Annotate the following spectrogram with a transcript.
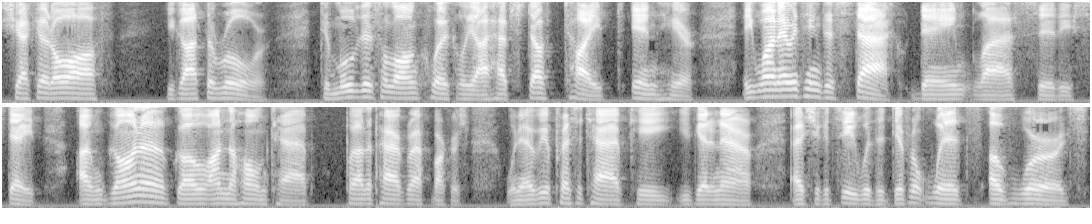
check it off, you got the ruler. To move this along quickly, I have stuff typed in here. You want everything to stack, name, last, city, state. I'm gonna go on the Home tab put on the paragraph markers. Whenever you press a tab key, you get an arrow. As you can see, with the different widths of words,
